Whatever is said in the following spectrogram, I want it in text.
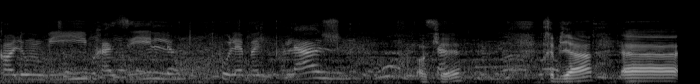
Colombie, Brésil, pour les belles plages. Ok. Très bien. Euh,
